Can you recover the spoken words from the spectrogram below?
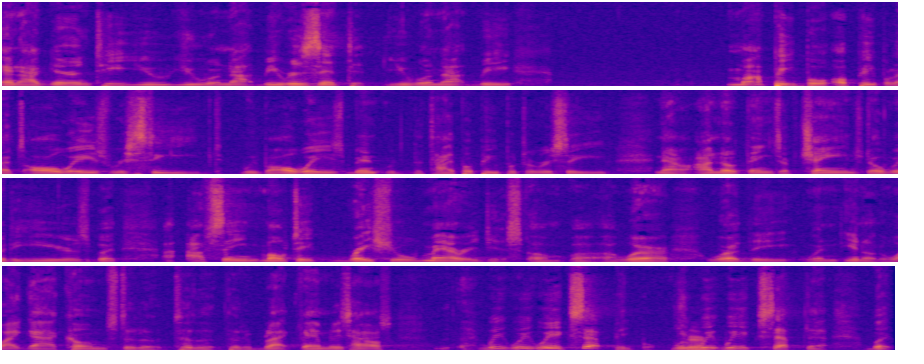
and i guarantee you you will not be resented. You will not be my people are people that's always received. We've always been the type of people to receive. Now i know things have changed over the years but i've seen multiracial marriages um, uh, uh, where where the when you know the white guy comes to the to the to the black family's house we we, we accept people. We, Sure. we, we accept that. But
